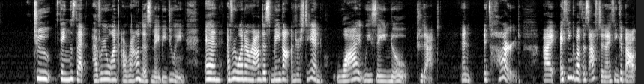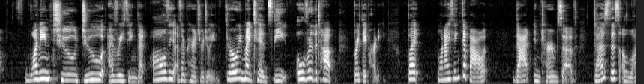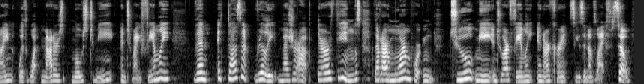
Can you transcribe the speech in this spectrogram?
to things that everyone around us may be doing. And everyone around us may not understand why we say no to that. And it's hard. I, I think about this often. I think about wanting to do everything that all the other parents are doing, throwing my kids the over the top birthday party. But when I think about that in terms of does this align with what matters most to me and to my family? Then it doesn't really measure up. There are things that are more important to me and to our family in our current season of life. So,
